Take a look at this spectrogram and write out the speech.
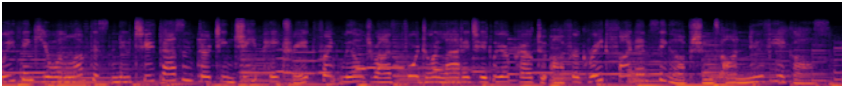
We think you will love this new 2013 Jeep Patriot front-wheel drive four-door Latitude. We are proud to offer great financing options on new vehicles.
